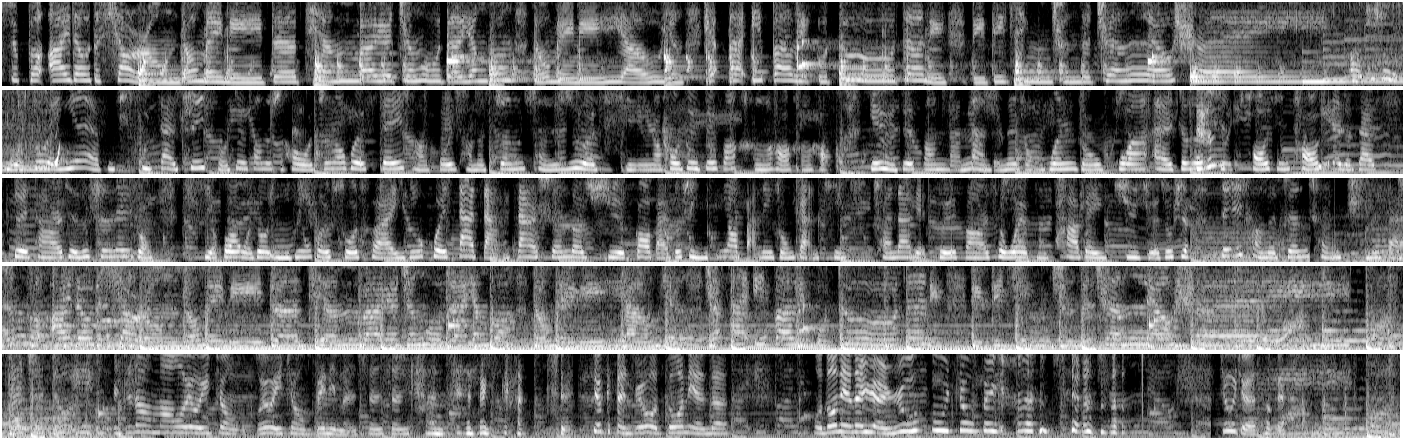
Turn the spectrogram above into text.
Super Idol 的笑容都没你的甜，八月正午的阳光都没你耀眼。热一百零五度的你，滴滴青春的蒸馏水。呃，就是我作为 ENFP，在追求对方的时候，我真的会非常非常的真诚、热情，然后对对方很好很好，给予对方满满的那种温柔关爱，真的是掏心掏肺的在对他，而且就是那种喜欢我就一定会说出来，一定会大胆大声的去告白，就是一定要把那种感情传达给对方，而且我也不怕被拒绝，就是非常的真诚直白。Super Idol 的笑容都没你的甜，八月正午的阳光都没你耀眼。热爱一百零五度的你，滴滴青春的蒸馏水。在这独一你知道吗？我有一种，我有一种被你们深深看见的感觉，就感觉我多年的，我多年的忍辱负重被看见了，就会觉得特别好。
